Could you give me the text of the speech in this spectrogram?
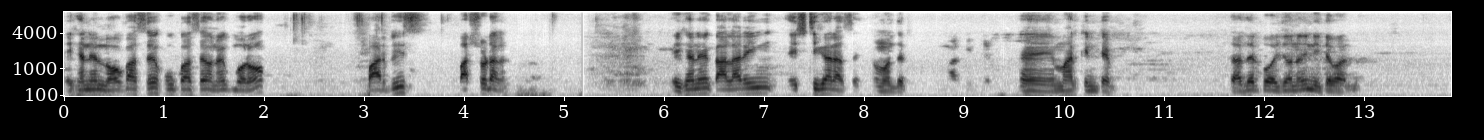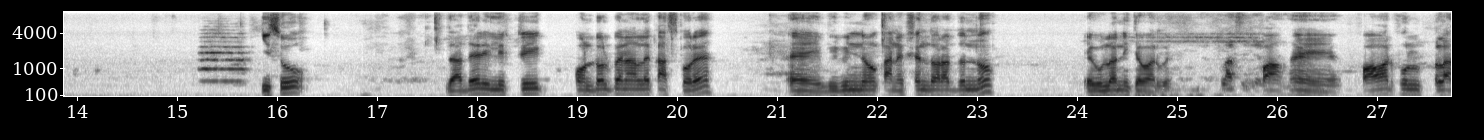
এখানে লক আছে হুক আছে অনেক বড়। পার পিস পাঁচশো টাকা। এখানে কালারিং স্টিকার আছে আমাদের। হ্যাঁ মার্কিন টেপ। তাদের প্রয়োজনই নিতে পারবে। কিছু যাদের ইলেকট্রিক কন্ট্রোল প্যানেলে কাজ করে এই বিভিন্ন কানেকশন ধরার জন্য এগুলো নিতে পারবে। হ্যাঁ পাওয়ারফুল প্লা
